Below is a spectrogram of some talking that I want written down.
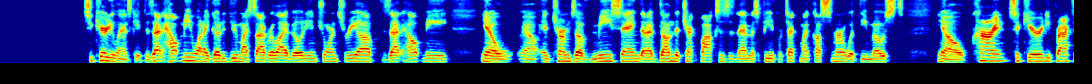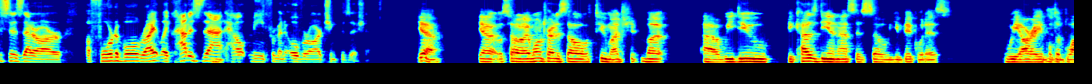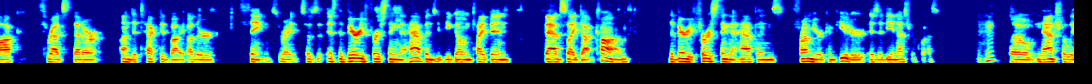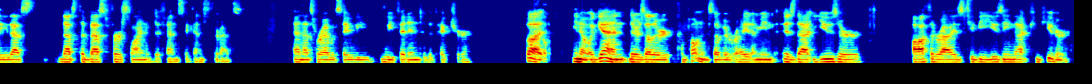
security landscape? Does that help me when I go to do my cyber liability insurance re-up? Does that help me, you know, you know, in terms of me saying that I've done the check boxes as an MSP to protect my customer with the most, you know, current security practices that are affordable, right? Like, how does that mm-hmm. help me from an overarching position? Yeah, yeah. So I won't try to sell too much, but uh, we do because DNS is so ubiquitous we are able to block threats that are undetected by other things, right? So it's, the very first thing that happens if you go and type in badsite.com. The very first thing that happens from your computer is a DNS request. Mm-hmm. So naturally, that's that's the best first line of defense against threats, and that's where I would say we we fit into the picture. But you know, again, there's other components of it, right? I mean, is that user authorized to be using that computer?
